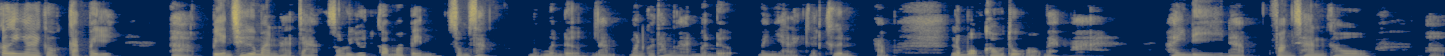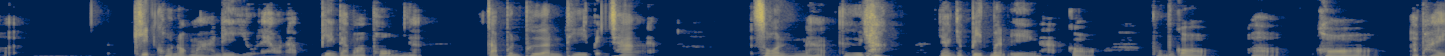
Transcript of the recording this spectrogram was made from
ก็ง่ายๆ ก็กลับไปเปลี่ยนชื่อมันนะจากสรยุทธ์ก็มาเป็นสมศักดิ์เหมือนเดิมนะมันก็ทำงานเหมือนเดิม ไม่มีอะไรเกิดขึ้นครับ ระบบเขาถูกออกแบบมาให้ดีนะครับ ฟังก์ชันเขา คิดค้นออกมาดีอยู่แล้วนะเพียงแต่ว่าผมเนี่ยกับเพื่อนๆที่เป็นช่างเนี่ยโซนนะฮะคืออยากอยากจะปิดมันเองนะก็ผมก็ขออภัย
